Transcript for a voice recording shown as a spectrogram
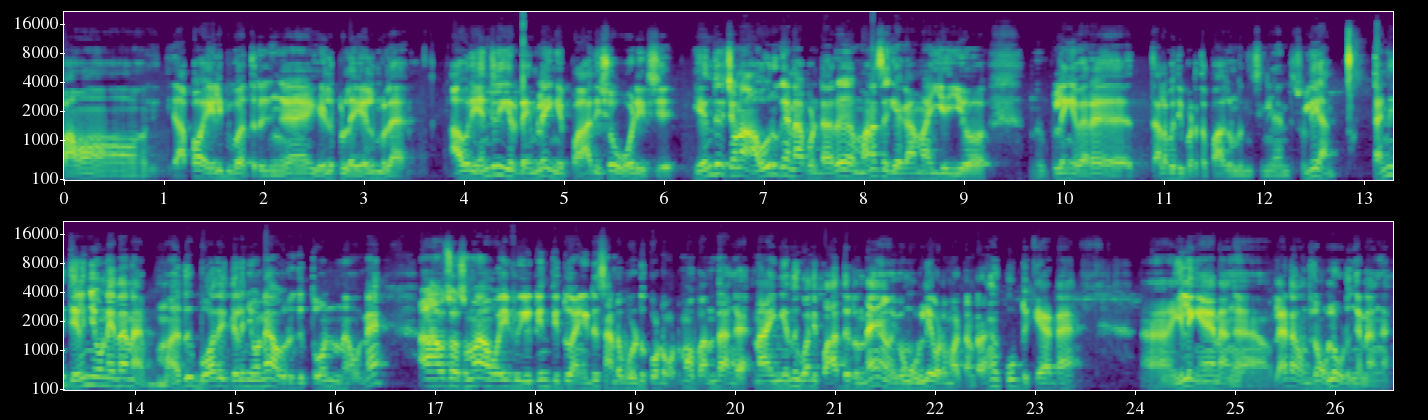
பாவம் அப்பாவை எழுப்பி பார்த்துருக்குங்க. எழுப்பல எழும்பல. அவர் எந்திரிக்கிற டைமில் இங்கே பாதி ஷோ ஓடிடுச்சு எந்திரிச்சோன்னா அவருக்கும் என்ன பண்ணிட்டாரு? மனசு கேட்காம ஐயையோ இந்த பிள்ளைங்க வேற தளபதி படத்தை பார்க்கணுன்னு இருந்துச்சுங்களேன்னு சொல்லி தண்ணி தெளிஞ்ச உடனே தானே மது போதை தெளிஞ்ச உடனே அவருக்கு தோணுன உடனே அவசர அவசரமாக ஒய்ஃபுக்கிட்டையும் திட்டு வாங்கிட்டு சண்டை போட்டு கூட்டம் கூட்டமாக வந்தாங்க. நான் இங்கேருந்து உட்காந்து பார்த்துட்டு இருந்தேன் இவங்க உள்ளே விட மாட்டேன்றாங்க. கூப்பிட்டு கேட்டேன். இல்லைங்க நாங்கள் லேட்டாக வந்துட்டோம். உள்ளே விடுங்க நாங்கள்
